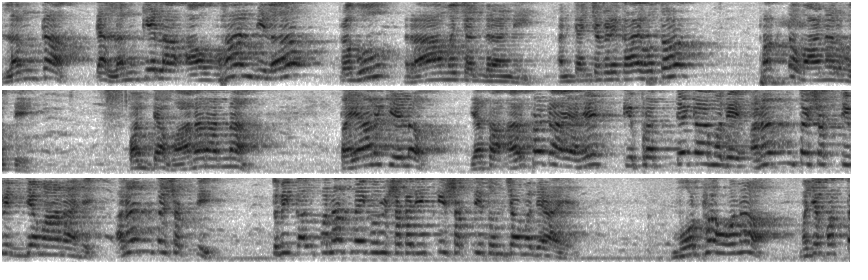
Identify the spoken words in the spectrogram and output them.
लंका त्या लंकेला आव्हान दिलं प्रभू रामचंद्रांनी. आणि त्यांच्याकडे काय होतं? फक्त वानर होते. पण त्या वानरांना तयार केलं याचा अर्थ काय आहे की प्रत्येकामध्ये अनंत शक्ती विद्यमान आहे. अनंत शक्ती. तुम्ही कल्पनाच नाही करू शकत इतकी शक्ती तुमच्यामध्ये आहे. मोठं होणं म्हणजे फक्त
